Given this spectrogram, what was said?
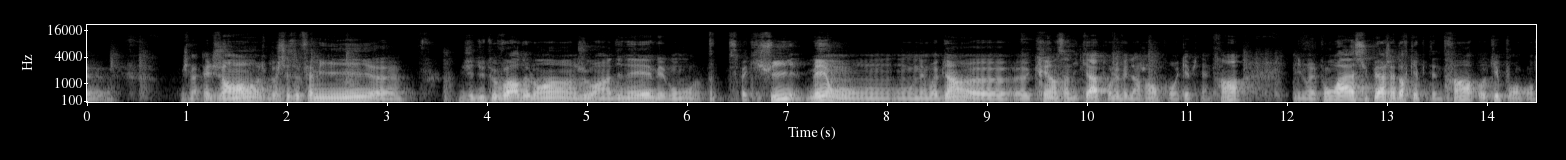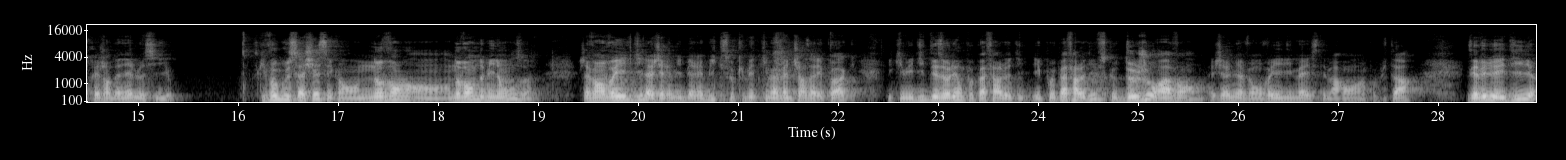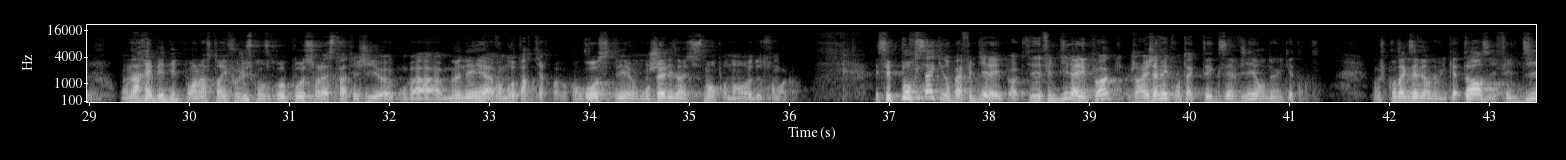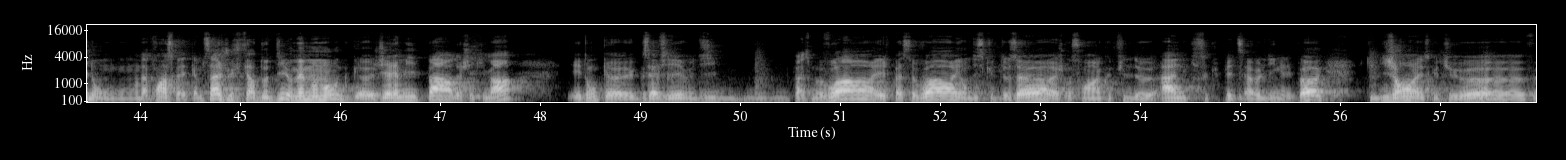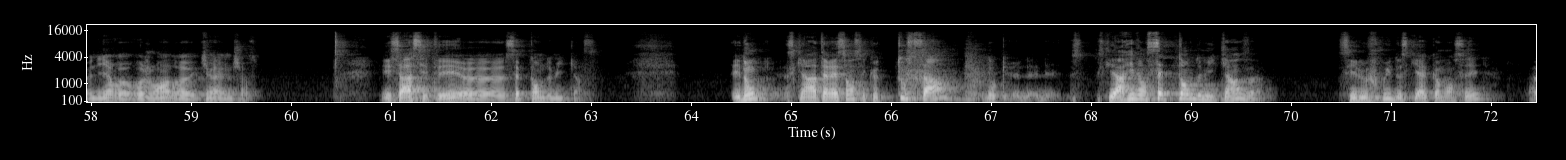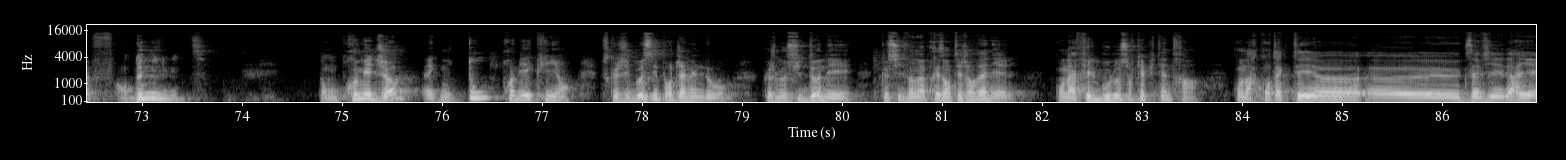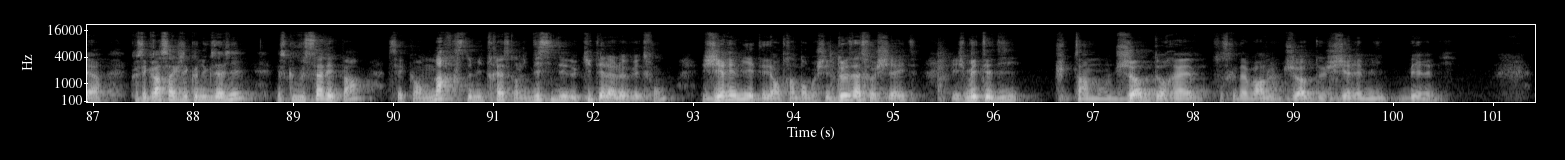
je m'appelle Jean, je bosse chez The Family. J'ai dû te voir de loin un jour à un dîner, mais bon, c'est pas qui je suis. Mais on, on aimerait bien euh, euh, créer un syndicat pour lever de l'argent pour Capitaine Train. Il me répond ah super, j'adore Capitaine Train. Ok pour rencontrer Jean-Daniel le CEO. Ce qu'il faut que vous sachiez, c'est qu'en novembre, en, novembre 2011, j'avais envoyé le deal à Jérémy Bérébi qui s'occupait de Kima Ventures à l'époque et qui m'a dit désolé, on peut pas faire le deal. Et il pouvait pas faire le deal parce que deux jours avant, Jérémy avait envoyé l'email, c'était marrant, un peu plus tard. Xavier lui avait dit on arrête les deals pour l'instant, il faut juste qu'on se repose sur la stratégie euh, qu'on va mener avant de repartir. Quoi. Donc en gros, c'était on gèle les investissements pendant 2-3 mois. Quoi. Et c'est pour ça qu'ils n'ont pas fait le deal à l'époque. S'ils avaient fait le deal à l'époque, j'aurais jamais contacté Xavier en 2014. Donc je contacte Xavier en 2014, il fait le deal, on, apprend à se connaître comme ça, je lui fais faire d'autres deals au même moment que euh, Jérémy part de chez Kima, et donc euh, Xavier me dit passe me voir, et je passe le voir, et on discute deux heures, et je reçois un coup de fil de Anne qui s'occupait de sa holding à l'époque, qui dit Jean, est-ce que tu veux euh, venir rejoindre Kima Ventures Et ça, c'était septembre 2015. Et donc, ce qui est intéressant, c'est que tout ça, donc, ce qui arrive en septembre 2015, c'est le fruit de ce qui a commencé euh, en 2008, dans mon premier job, avec mon tout premier client. Parce que j'ai bossé pour Jamendo, que je me suis donné, que Sylvain m'a présenté Jean-Daniel, qu'on a fait le boulot sur Capitaine Train, qu'on a recontacté euh, euh, Xavier derrière, que c'est grâce à ça que j'ai connu Xavier. Et ce que vous savez pas, c'est qu'en mars 2013, quand j'ai décidé de quitter la levée de fonds, Jérémy était en train d'embaucher deux associates, et je m'étais dit, putain, mon job de rêve, ce serait d'avoir le job de Jérémy Bérémy.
